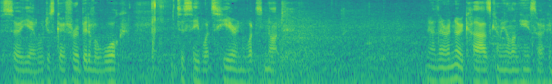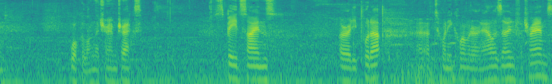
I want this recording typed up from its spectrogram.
So yeah, we'll just go for a bit of a walk to see what's here and what's not. Now there are no cars coming along here so I can walk along the tram tracks. Speed signs already put up, a 20 kilometre an hour zone for trams.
